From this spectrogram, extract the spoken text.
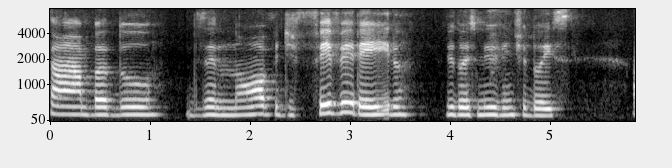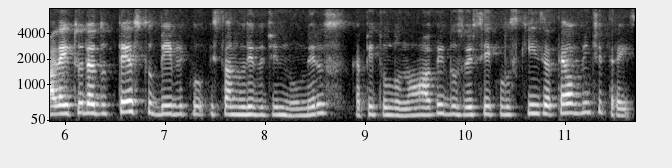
sábado 19 de fevereiro de 2022. A leitura do texto bíblico está no livro de Números, capítulo 9, dos versículos 15 até o 23.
